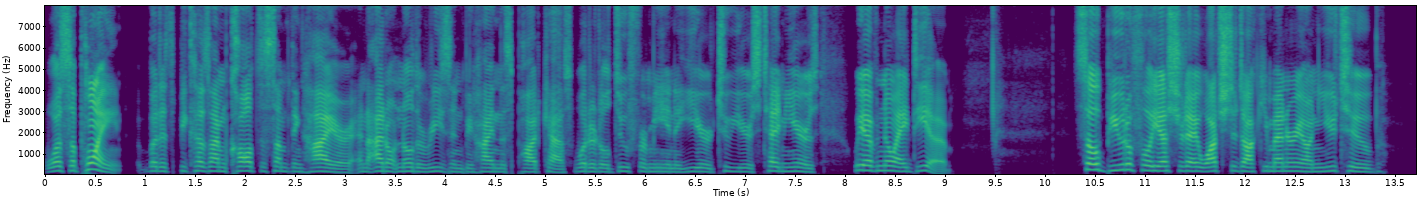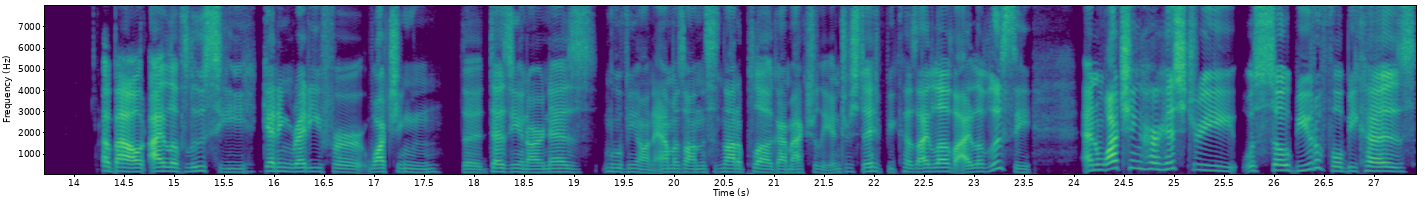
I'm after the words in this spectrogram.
what's the point? But it's because I'm called to something higher and I don't know the reason behind this podcast, what it'll do for me in a year, two years, 10 years. We have no idea so beautiful yesterday. I watched a documentary on YouTube about I Love Lucy, getting ready for watching the Desi and Arnaz movie on Amazon. This is not a plug. I'm actually interested because I love I Love Lucy. And watching her history was so beautiful because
